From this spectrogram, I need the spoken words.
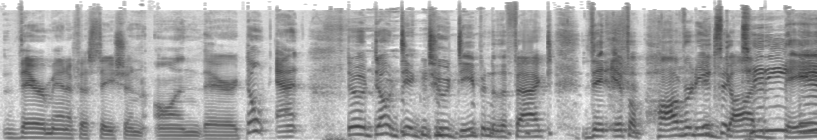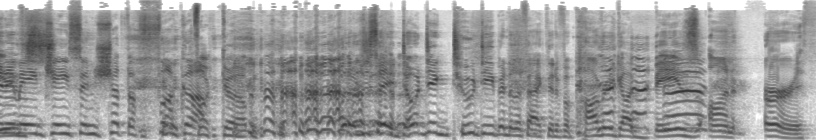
their manifestation on their don't at dude, don't dig too deep into the fact that if a poverty It's a god titty bathes, anime, Jason. Shut the fuck up. Fuck up. But I'm just saying, don't dig too deep into the fact that if a poverty god bathes on Earth,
